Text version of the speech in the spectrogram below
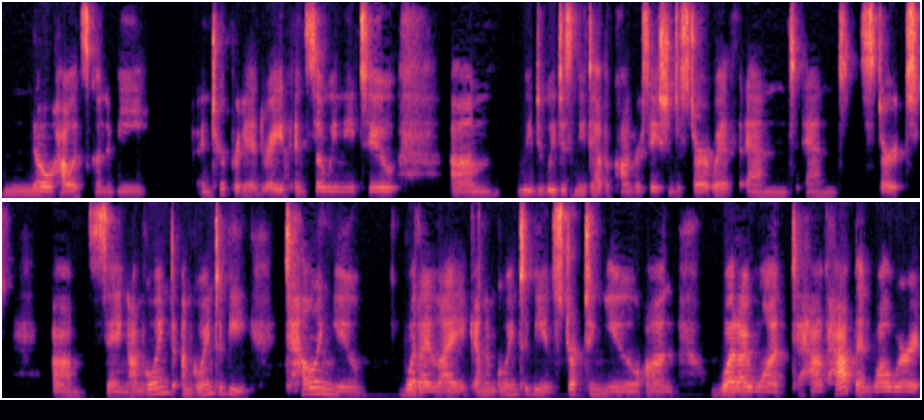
know how it's going to be interpreted right? And so we need to um, we, we just need to have a conversation to start with and and start um, saying i'm going to i'm going to be telling you what i like and i'm going to be instructing you on what i want to have happen while we're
